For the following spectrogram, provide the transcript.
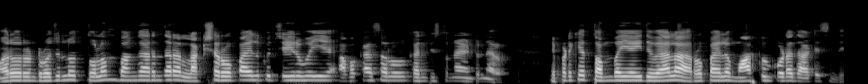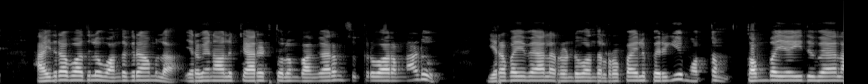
మరో రెండు రోజుల్లో తులం బంగారం ధర లక్ష రూపాయలకు చేరువయ్యే అవకాశాలు కనిపిస్తున్నాయంటున్నారు ఇప్పటికే తొంభై ఐదు వేల రూపాయల మార్కును కూడా దాటేసింది. హైదరాబాద్లో వంద గ్రాముల ఇరవై నాలుగు క్యారెట్ తులం బంగారం శుక్రవారం నాడు ఇరవై వేల రెండు వందల రూపాయలు పెరిగి మొత్తం తొంభై ఐదు వేల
